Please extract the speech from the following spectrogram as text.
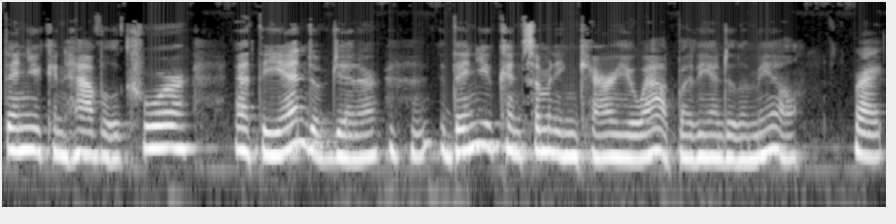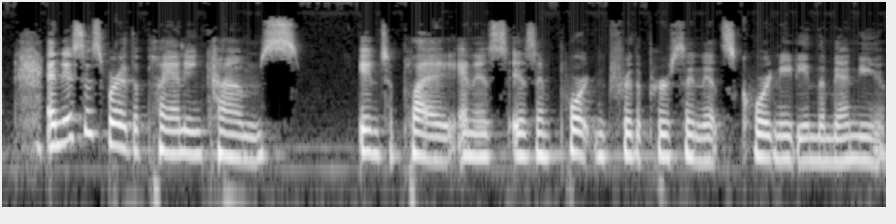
then you can have a liqueur at the end of dinner, mm-hmm. then you can somebody can carry you out by the end of the meal. Right, and this is where the planning comes into play and is, is important for the person that's coordinating the menu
